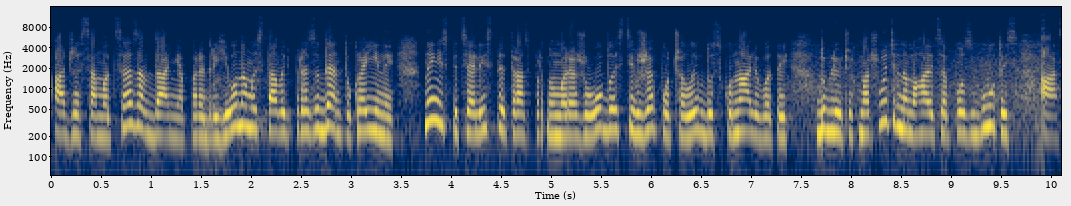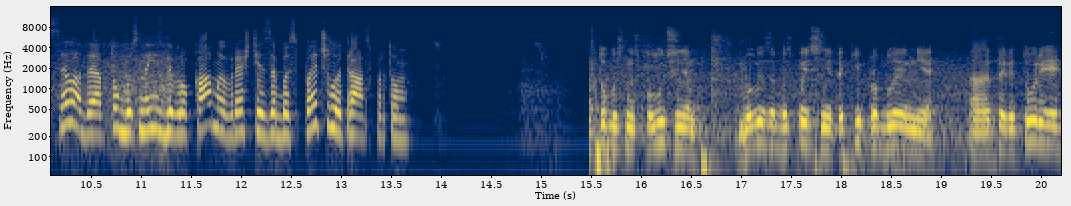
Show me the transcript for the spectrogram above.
адже саме це завдання перед регіонами ставить президент України. Нині спеціалісти транспортну мережу області вже почали вдосконалювати. Дублюючих маршрутів намагаються позбутись, а села, де автобус не їздив роками, врешті забезпечили транспортом. Автобусним сполученням були забезпечені такі проблемні е, території,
